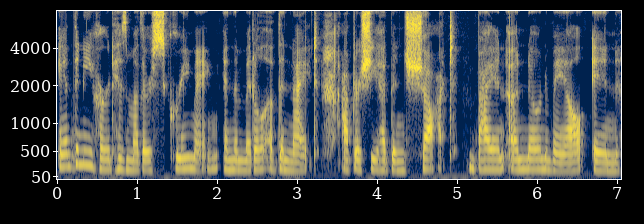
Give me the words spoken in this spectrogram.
Anthony heard his mother screaming in the middle of the night after she had been shot by an unknown male in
